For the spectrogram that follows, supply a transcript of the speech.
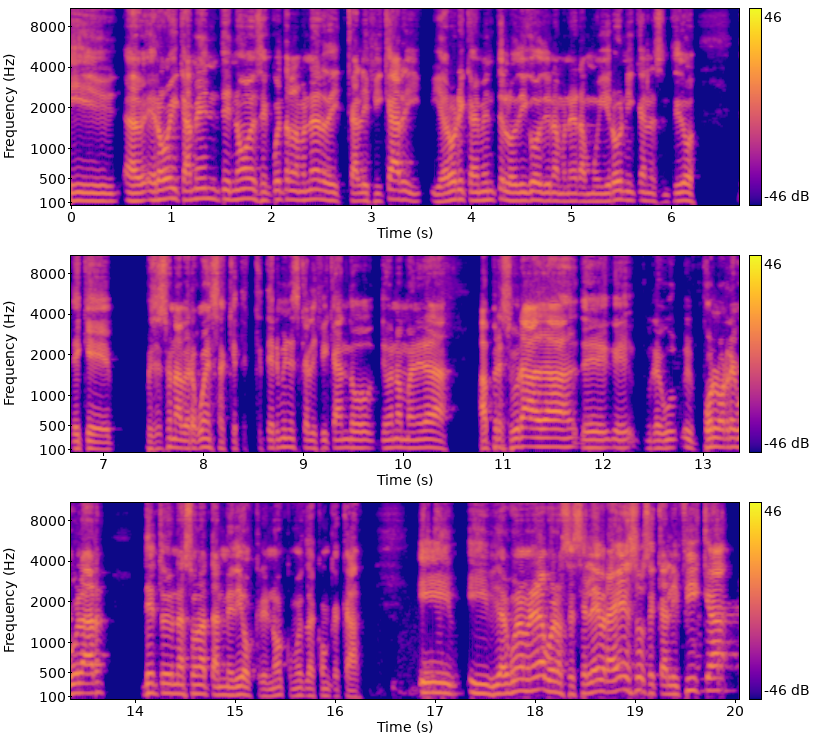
y heroicamente no se encuentra la manera de calificar y, heroicamente lo digo de una manera muy irónica en el sentido de que pues es una vergüenza que, termines calificando de una manera apresurada de, por lo regular dentro de una zona tan mediocre, ¿no? Como es la CONCACAF. Y, y de alguna manera, bueno, se celebra eso, se califica,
